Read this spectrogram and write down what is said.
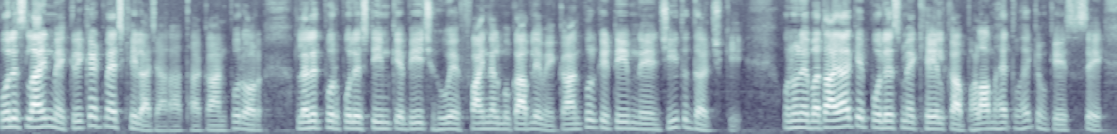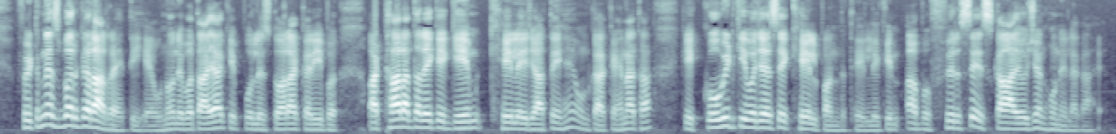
पुलिस लाइन में क्रिकेट मैच खेला जा रहा था। कानपुर और ललितपुर पुलिस टीम के बीच हुए फाइनल मुकाबले में कानपुर की टीम ने जीत दर्ज की। उन्होंने बताया कि पुलिस में खेल का बड़ा महत्व है क्योंकि इससे फिटनेस बरकरार रहती है। उन्होंने बताया कि पुलिस द्वारा करीब 18 तरह के गेम खेले जाते हैं। उनका कहना था कि कोविड की वजह से खेल बंद थे, लेकिन अब फिर से इसका आयोजन होने लगा है।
